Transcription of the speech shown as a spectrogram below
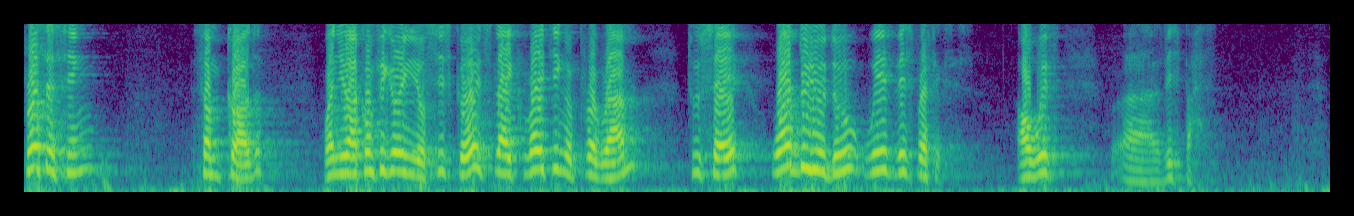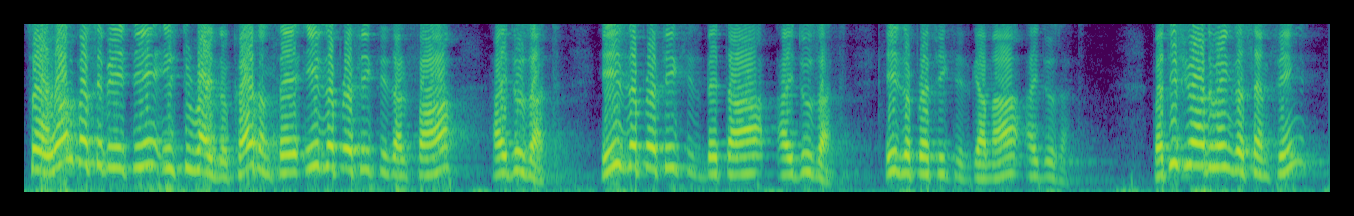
processing, some code. When you are configuring your Cisco, it's like writing a program to say, what do you do with these prefixes or with uh, this path? So one possibility is to write the code and say, if the prefix is alpha, I do that. If the prefix is beta, I do that. If the prefix is gamma, I do that. But if you are doing the same thing,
